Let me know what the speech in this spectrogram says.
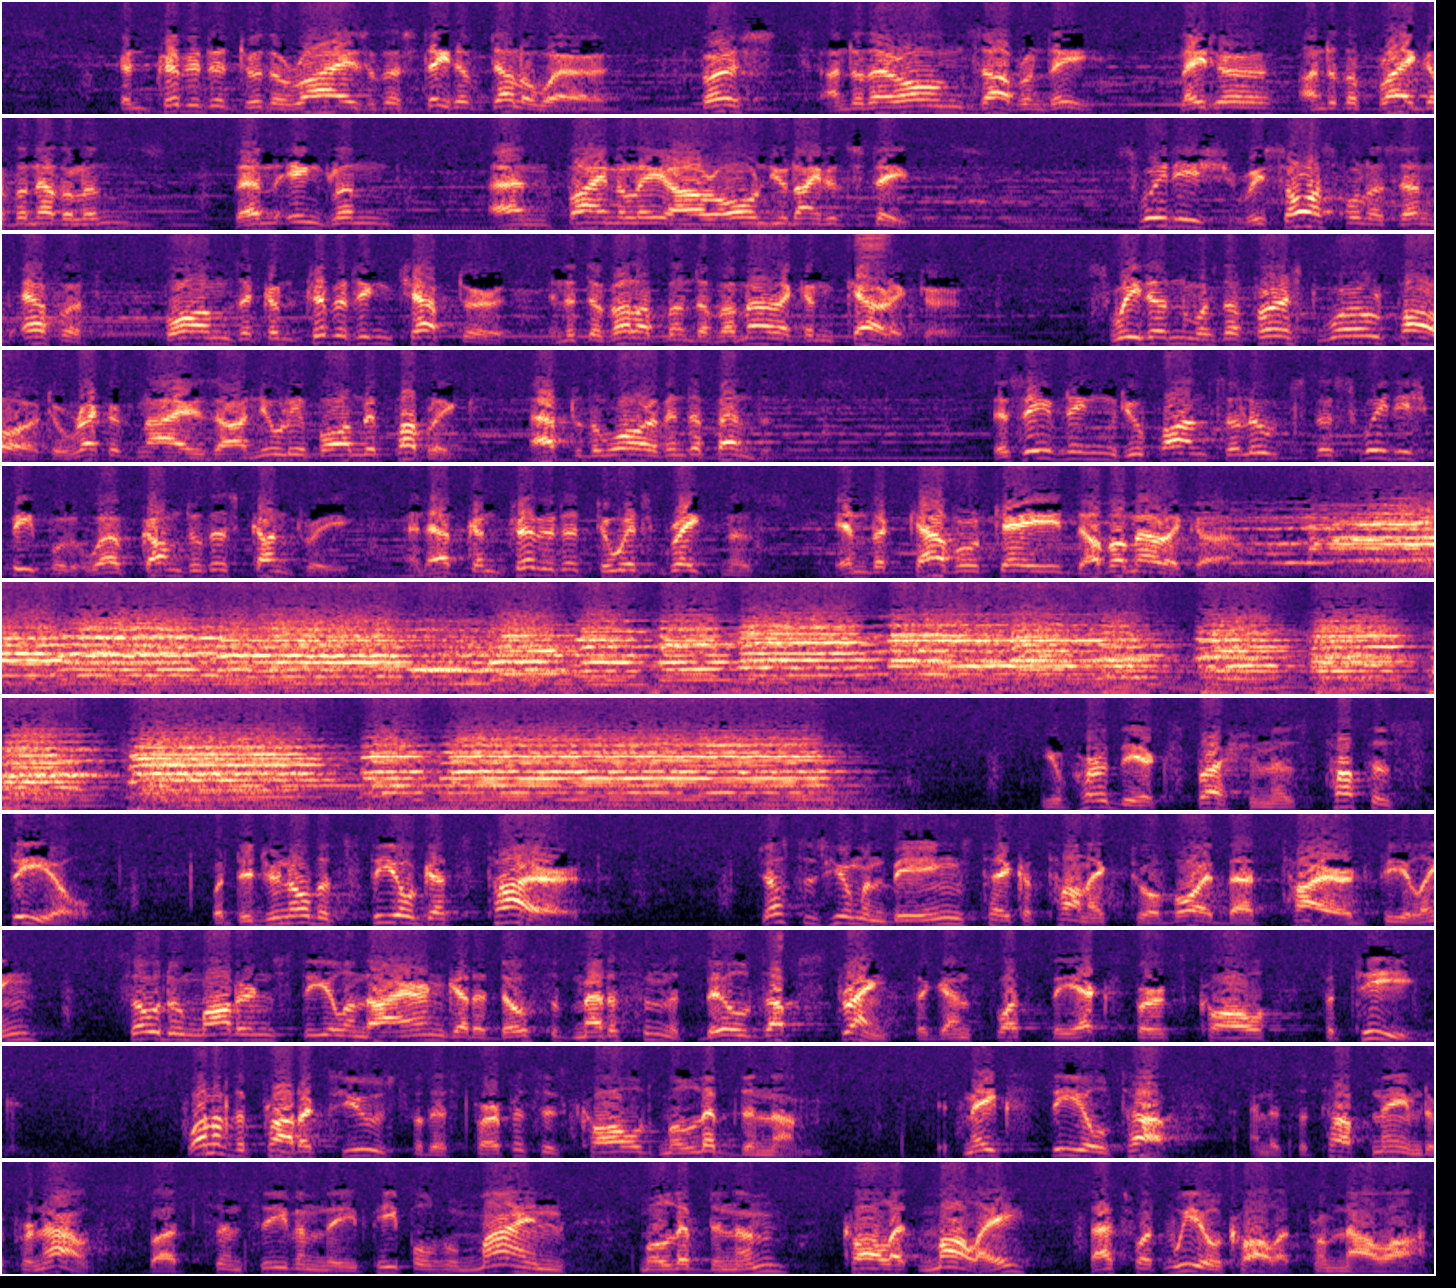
contributed to the rise of the state of Delaware, first under their own sovereignty, later under the flag of the Netherlands, then England, and finally our own United States. Swedish resourcefulness and effort forms a contributing chapter in the development of American character. Sweden was the first world power to recognize our newly born republic after the War of Independence. This evening, DuPont salutes the Swedish people who have come to this country and have contributed to its greatness in the cavalcade of America. Expression as tough as steel, but did you know that steel gets tired? Just as human beings take a tonic to avoid that tired feeling, so do modern steel and iron get a dose of medicine that builds up strength against what the experts call fatigue. One of the products used for this purpose is called molybdenum. It makes steel tough, and it's a tough name to pronounce, but since even the people who mine molybdenum call it moly, that's what we'll call it from now on.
